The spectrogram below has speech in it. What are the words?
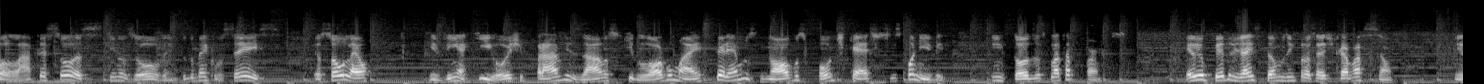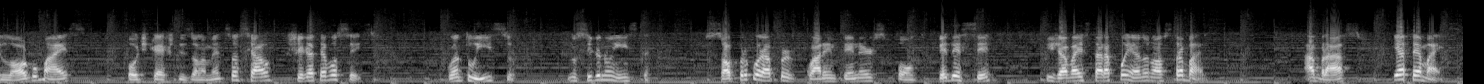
Olá, pessoas que nos ouvem, tudo bem com vocês? Eu sou o Léo e vim aqui hoje para avisá-los que logo mais teremos novos podcasts disponíveis em todas as plataformas. Eu e o Pedro já estamos em processo de gravação e logo mais podcast do isolamento social chega até vocês. Quanto isso, nos siga no Insta. Só procurar por quarenteners.pdc e já vai estar apoiando o nosso trabalho. Abraço e até mais!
